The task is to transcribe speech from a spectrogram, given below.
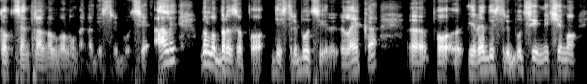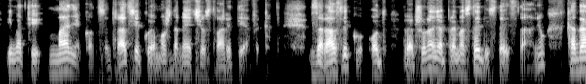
tog centralnog volumena distribucije. Ali vrlo brzo po distribuciji leka e, po i redistribuciji mi ćemo imati manje koncentracije koje možda neće ostvariti efekat. Za razliku od računanja prema steady state stanju, kada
